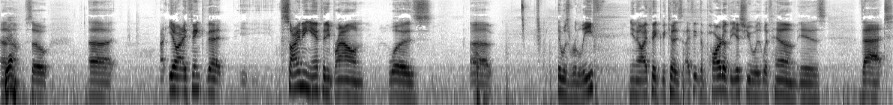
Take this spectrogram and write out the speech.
Uh, Yeah. So, uh, you know, I think that signing Anthony Brown was, uh, it was relief. You know, I think because I think the part of the issue with, with him is that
